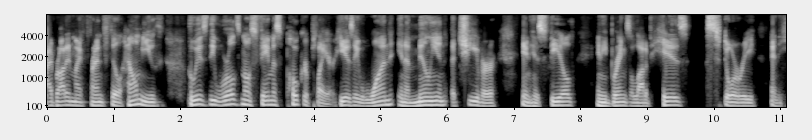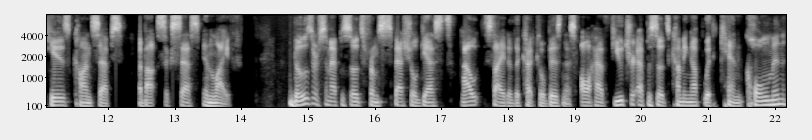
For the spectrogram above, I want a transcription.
I brought in my friend Phil Hellmuth, who is the world's most famous poker player. He is a one in a million achiever in his field, and he brings a lot of his story and his concepts about success in life. Those are some episodes from special guests outside of the Cutco business. I'll have future episodes coming up with Ken Coleman,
